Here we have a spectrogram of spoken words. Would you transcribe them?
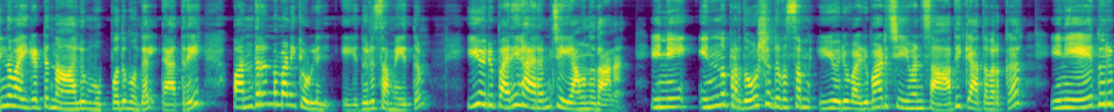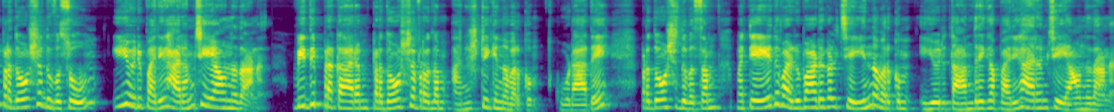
ഇന്ന് വൈകിട്ട് നാലും മുപ്പത് മുതൽ രാത്രി പന്ത്രണ്ട് മണിക്കുള്ളിൽ ഏതൊരു സമയത്തും ഈ ഒരു പരിഹാരം ചെയ്യാവുന്നതാണ്. ഇനി ഇന്ന് പ്രദോഷ ദിവസം ഈ ഒരു വഴിപാട് ചെയ്യുവാൻ സാധിക്കാത്തവർക്ക് ഇനി ഏതൊരു പ്രദോഷ ദിവസവും ഈ ഒരു പരിഹാരം ചെയ്യാവുന്നതാണ്. വിധിപ്രകാരം പ്രദോഷവ്രതം അനുഷ്ഠിക്കുന്നവർക്കും കൂടാതെ പ്രദോഷ ദിവസം മറ്റേത് വഴിപാടുകൾ ചെയ്യുന്നവർക്കും ഈ ഒരു താന്ത്രിക പരിഹാരം ചെയ്യാവുന്നതാണ്.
